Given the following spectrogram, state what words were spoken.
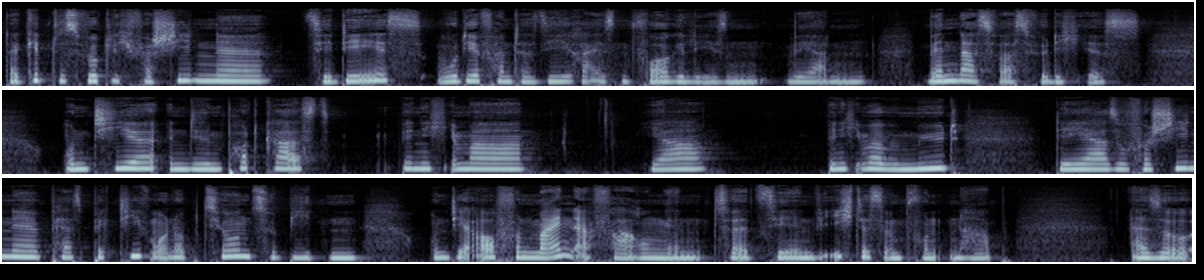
Da gibt es wirklich verschiedene CDs, wo dir Fantasiereisen vorgelesen werden, wenn das was für dich ist. Und hier in diesem Podcast bin ich immer, ja, bin ich immer bemüht, dir ja so verschiedene Perspektiven und Optionen zu bieten und dir auch von meinen Erfahrungen zu erzählen, wie ich das empfunden habe. Also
